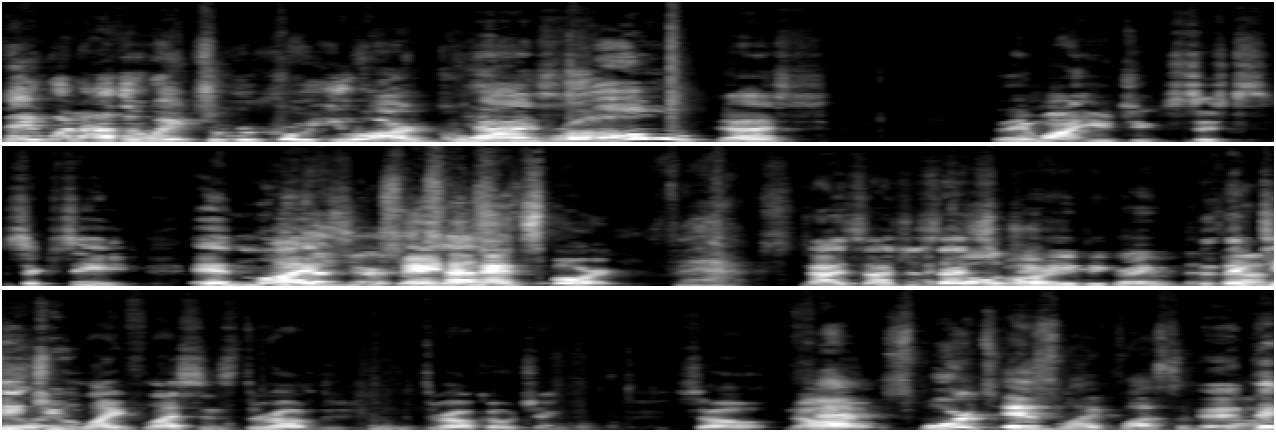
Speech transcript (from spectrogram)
They went out of their way to recruit you hardcore, Yes. bro. Yes. They want you to su- succeed in life and in that sport. Facts. No, it's not just I that told sport. you he'd be great with this. they I teach you life lessons throughout throughout coaching. So no, Fact. Sports is life lesson. Uh, they,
